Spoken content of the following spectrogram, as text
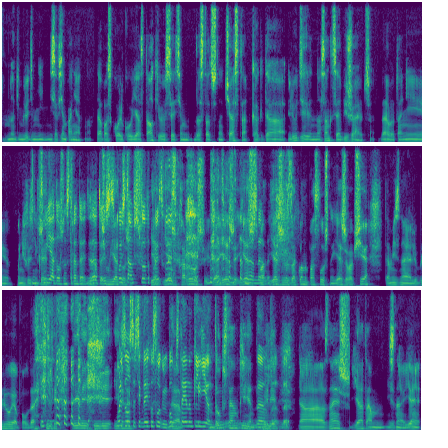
многим людям не, не совсем понятно, да, поскольку я сталкиваюсь с этим достаточно часто, когда люди на санкции обижаются, да, вот они, у них возникает... Почему я должен страдать, да, да? то есть пусть должен... там что-то я, происходит. Я же хороший, да, я же, я, же, я же законопослушный, я же вообще, там, не знаю, люблю Apple, да, или... или, Пользовался всегда их услугами, был постоянным клиентом. Был постоянным клиентом. Или, а, знаешь, я там не знаю, я,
